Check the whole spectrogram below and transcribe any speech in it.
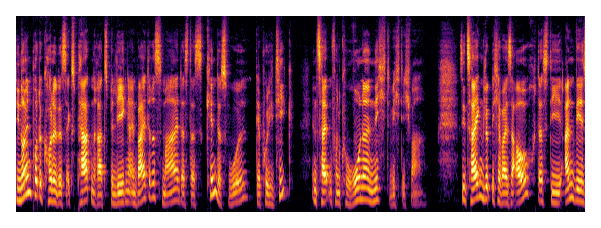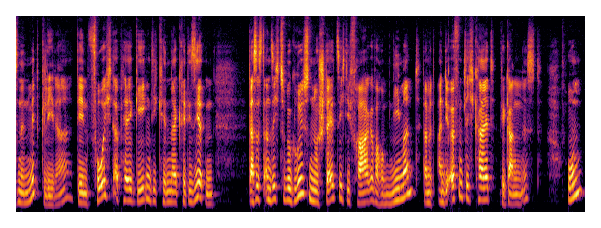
Die neuen Protokolle des Expertenrats belegen ein weiteres Mal, dass das Kindeswohl der Politik in Zeiten von Corona nicht wichtig war. Sie zeigen glücklicherweise auch, dass die anwesenden Mitglieder den Furchtappell gegen die Kinder kritisierten. Das ist an sich zu begrüßen, nur stellt sich die Frage, warum niemand damit an die Öffentlichkeit gegangen ist, um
